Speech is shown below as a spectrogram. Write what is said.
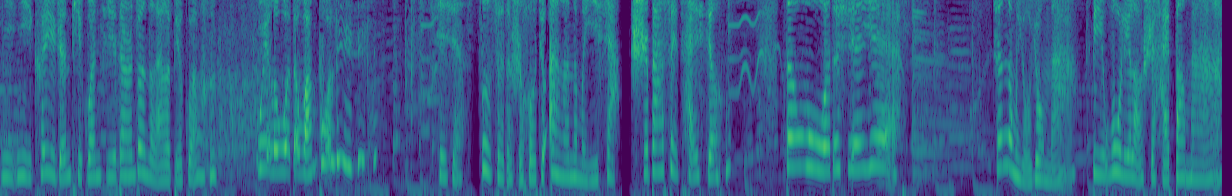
你你可以人体关机，但是段子来了别关，为了我的完播率。谢谢，四岁的时候就按了那么一下，十八岁才行，耽误我的学业，真那么有用吗？比物理老师还棒吗？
